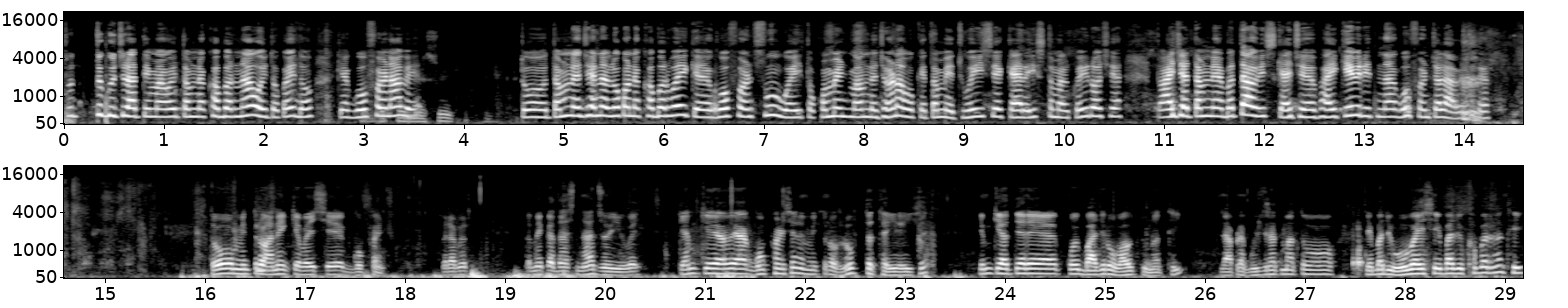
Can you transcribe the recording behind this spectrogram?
શુદ્ધ ગુજરાતીમાં હોય તમને ખબર ના હોય તો કહી દઉં કે ગોફણ આવે. તો તમને જેને લોકોને ખબર હોય કે ગોફણ શું હોય તો કોમેન્ટમાં અમને જણાવો કે તમે જોઈ છે ક્યારે ઇસ્તેમાલ કર્યો છે. તો આજે તમને બતાવીશ કે આજે ભાઈ કેવી રીતના ગોફણ ચલાવે છે. તો મિત્રો, આને કહેવાય છે ગોફણ. બરાબર? તમે કદાચ ના જોયું હોય. કેમ કે હવે આ ગોફણ છે ને મિત્રો, લુપ્ત થઈ રહી છે. કેમ કે અત્યારે કોઈ બાજરો વાવતું નથી. એટલે આપણે ગુજરાતમાં તો જે બાજુ હોવાય છે એ બાજુ ખબર નથી.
